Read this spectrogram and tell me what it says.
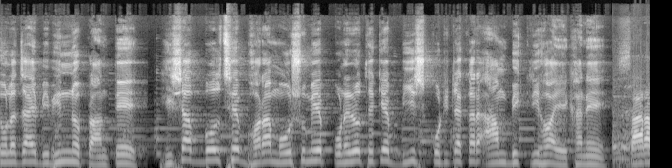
চলে যায় বিভিন্ন প্রান্তে। হিসাব বলছে ভরা মৌসুমে পনেরো থেকে বিশ কোটি টাকার আম বিক্রি হয় এখানে। সারা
